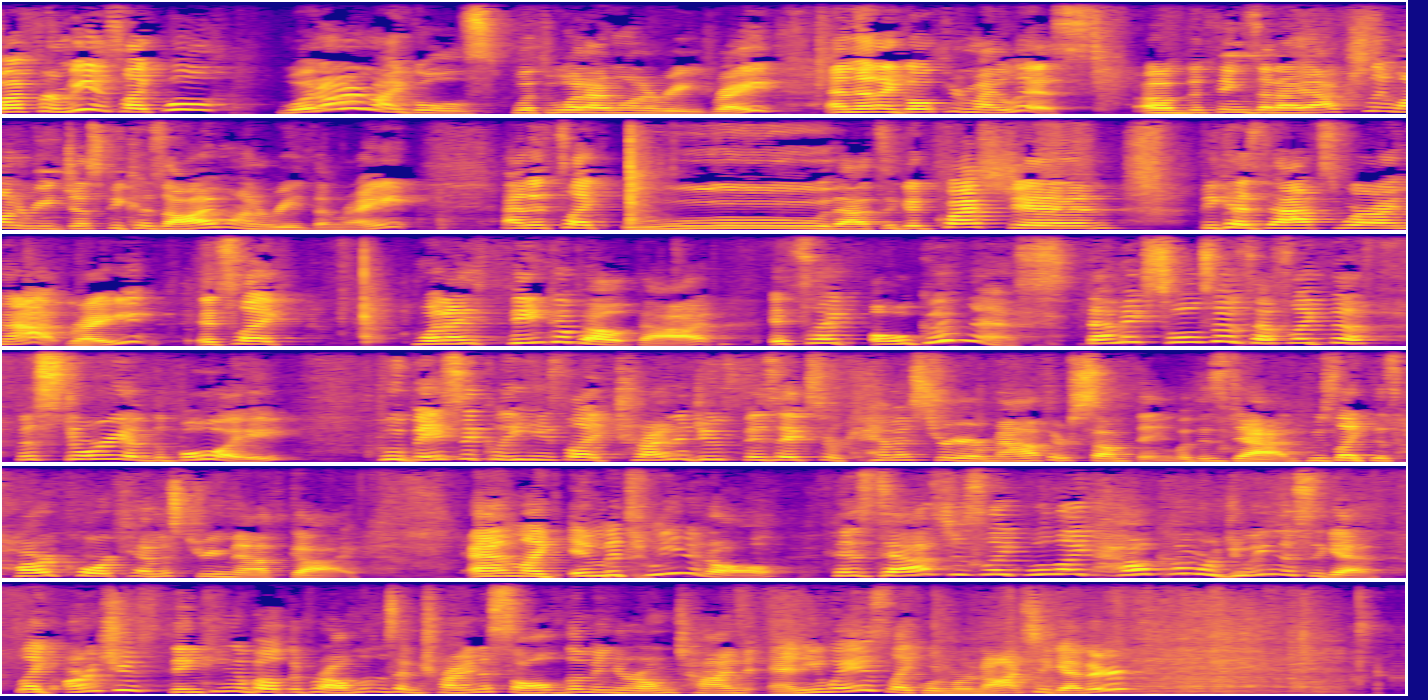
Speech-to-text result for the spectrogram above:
but for me, it's like, well, what are my goals with what I want to read, right? And then I go through my list of the things that I actually want to read just because I want to read them, right? And it's like, ooh, that's a good question because that's where I'm at, right? It's like, when I think about that, it's like, oh goodness, that makes total sense. That's like the, the story of the boy who basically he's like trying to do physics or chemistry or math or something with his dad, who's like this hardcore chemistry math guy. And like in between it all, his dad's just like, well, like, how come we're doing this again? Like, aren't you thinking about the problems and trying to solve them in your own time, anyways? Like, when we're not together?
